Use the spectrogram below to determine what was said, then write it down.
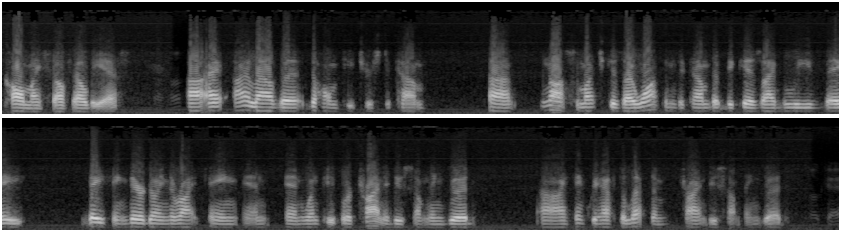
call myself LDS. Uh, I, I allow the, the home teachers to come, uh, not so much because I want them to come, but because I believe they they think they're doing the right thing. And, and when people are trying to do something good, uh, I think we have to let them try and do something good. Okay.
